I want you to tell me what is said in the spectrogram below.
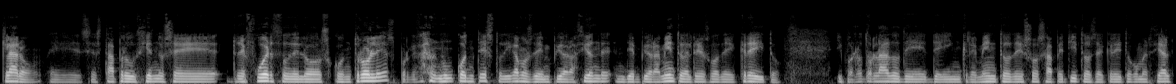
Claro, eh, se está produciendo ese refuerzo de los controles, porque en un contexto, digamos, de empeoración, de, empeoramiento del riesgo de crédito, y por otro lado de, incremento de esos apetitos de crédito comercial,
